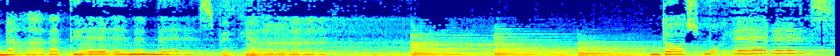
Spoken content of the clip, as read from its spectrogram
Nada tienen de especial. Dos mujeres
